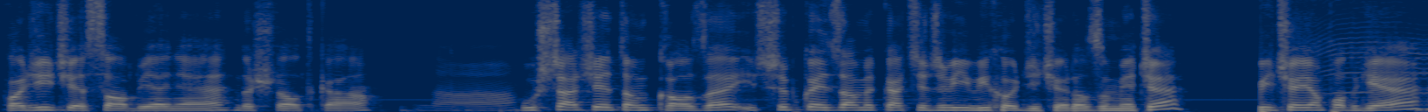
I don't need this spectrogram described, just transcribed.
Wchodzicie sobie, nie? Do środka. no. Puszczacie tą kozę i szybko jej zamykacie drzwi i wychodzicie, rozumiecie? Picie ją pod G?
